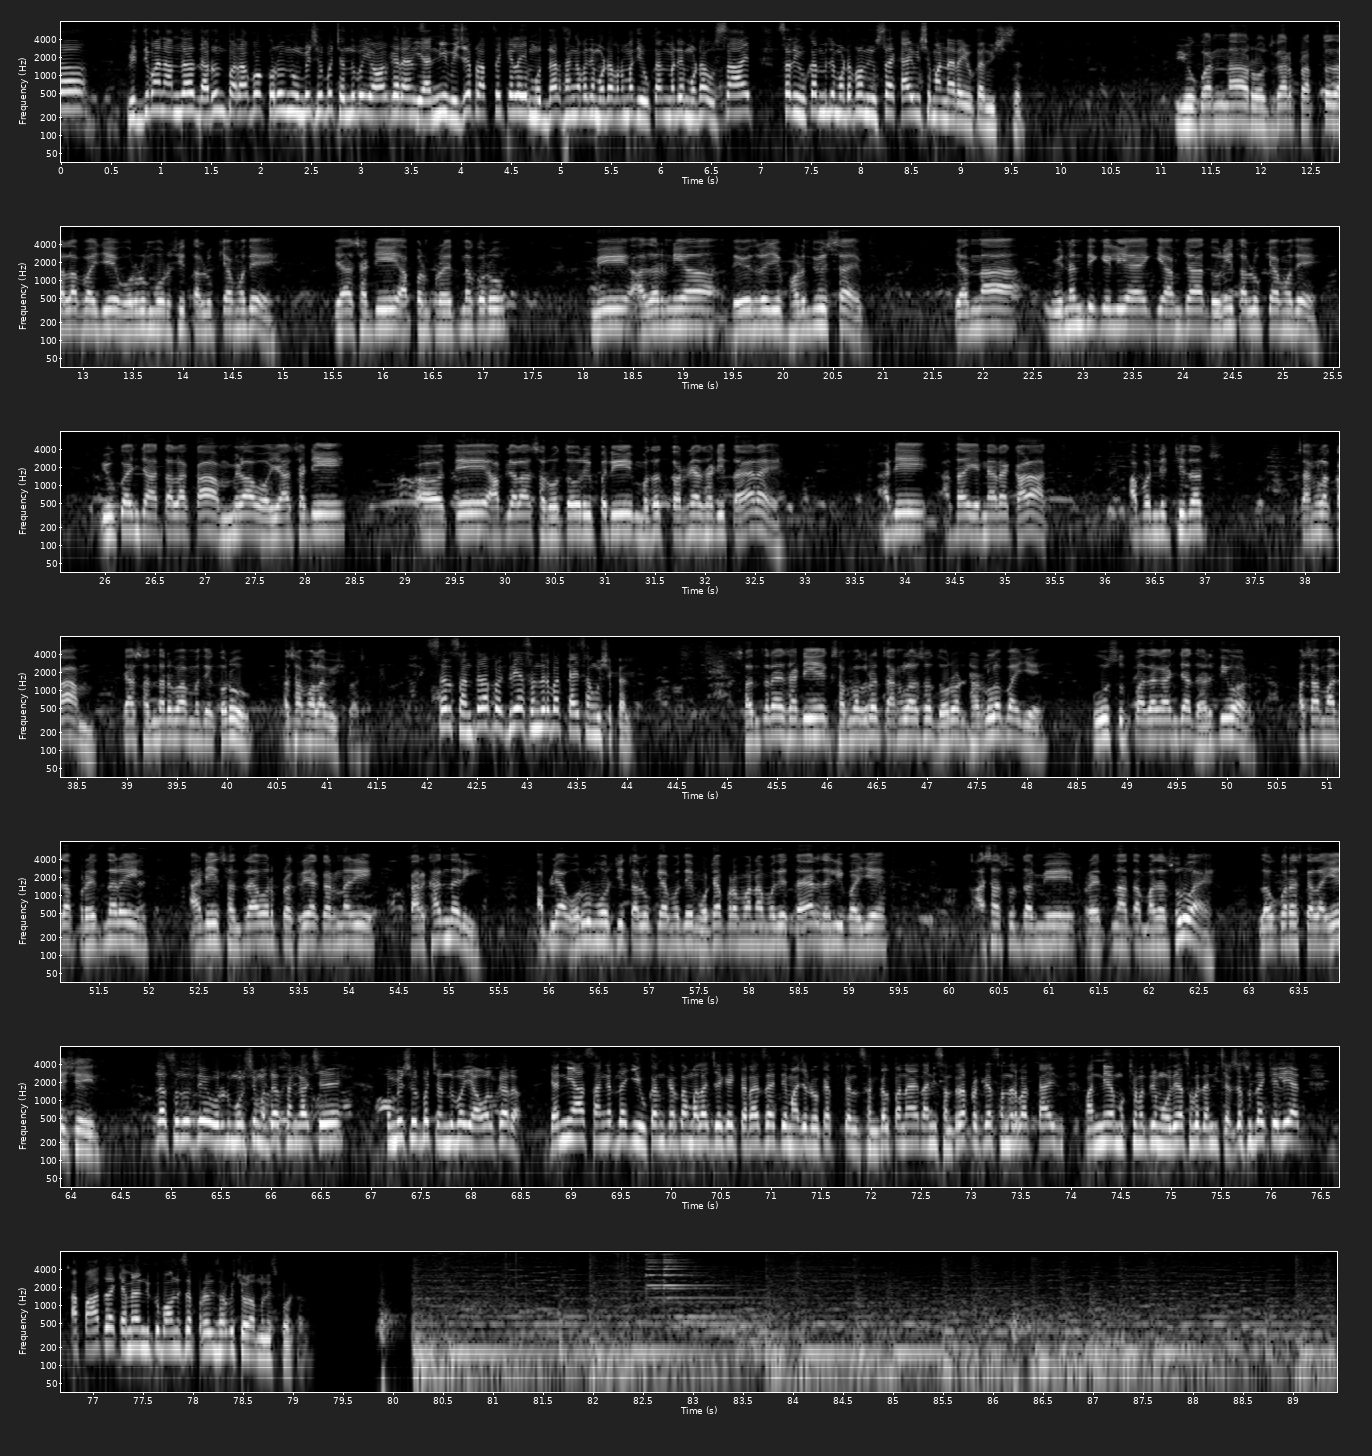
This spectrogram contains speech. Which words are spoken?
विद्यमान आमदार दारुण पराभव करून उमेश उर्फ चंदूभाई यावलकर यांनी विजय प्राप्त केला. या मतदारसंघामध्ये मोठ्या प्रमाणात युवकांमध्ये मोठा उत्साह आहे. सर युवकांमध्ये मोठ्या प्रमाणात उत्साह काय विषय मांडणार आहे युवकांविषयी सर? युवकांना रोजगार प्राप्त झाला पाहिजे वरुण मोर्शी तालुक्यामध्ये. यासाठी आपण प्रयत्न करू. मी आदरणीय देवेंद्रजी फडणवीस साहेब यांना विनंती केली आहे की आमच्या दोन्ही तालुक्यामध्ये युवकांच्या हाताला काम मिळावं. यासाठी ते आपल्याला सर्वतोपरी मदत करण्यासाठी तयार आहे. आणि आता येणाऱ्या काळात आपण निश्चितच चांगलं काम या संदर्भामध्ये करू. असा मला विश्वास आहे. सर संत्रा प्रक्रिया संदर्भात काय सांगू शकाल? संत्र्यासाठी एक समग्र चांगलं असं धोरण ठरलं पाहिजे. ऊस उत्पादकांच्या धर्तीवर असा माझा प्रयत्न राहील आणि संत्र्यावर प्रक्रिया करणारी कारखानदारी आपल्या वरुड मोर्ची तालुक्यामध्ये मोठ्या प्रमाणामध्ये तयार झाली पाहिजे. असा सुद्धा मी प्रयत्न आता माझा सुरू आहे. लवकरच त्याला यश येईल. आपल्या सुरू ते वरुड मोर्शी मतदारसंघाचे उमेश उर्फ चंदुभाऊ यावलकर यांनी आज सांगितलं की युवकांकरता मला जे काही करायचं आहे ते माझ्या डोक्यात संकल्पना आहेत आणि संत्रा प्रक्रिया संदर्भात काय माननीय मुख्यमंत्री मोदयासोबत यांनी चर्चासुद्धा केली आहेत पाहत राहा कॅमेरा निकू बावनेचा प्रवीण सारखं चोळा पोर्टल.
